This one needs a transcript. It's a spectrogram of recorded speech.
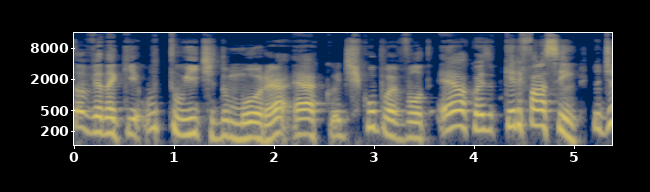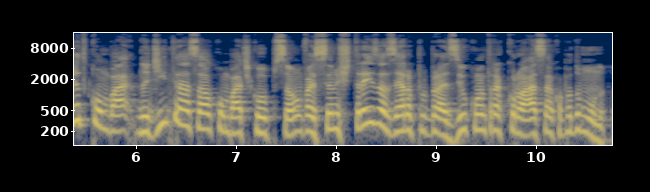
tô vendo aqui o tweet do Moro. É, é a desculpa, volta. É uma coisa. Porque ele fala assim: no dia do combate, no Dia Internacional do Combate à Corrupção, vai ser nos 3 a 0 pro Brasil contra a Croácia na Copa do Mundo.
